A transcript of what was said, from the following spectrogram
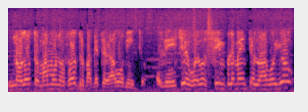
no lo tomamos nosotros para que se vea bonito. El inicio de juego simplemente lo hago yo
